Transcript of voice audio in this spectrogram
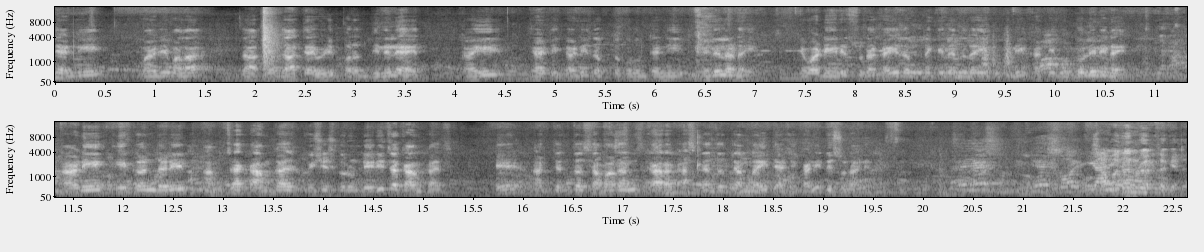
त्यांनी माझे मला जात्या वेळी परत दिलेले आहेत. काही ह्या ठिकाणी जप्त करून त्यांनी नेलेलं नाही. किंवा डेअरीतसुद्धा काही जप्त केलेलं नाही कुठली खाती गोठवलेली नाही. आणि एकंदरीत आमचा कामकाज विशेष करून डेअरीचं कामकाज हे अत्यंत समाधानकारक असल्याचं त्यांनाही त्या ठिकाणी दिसून आले. समाधान व्यक्त केलं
